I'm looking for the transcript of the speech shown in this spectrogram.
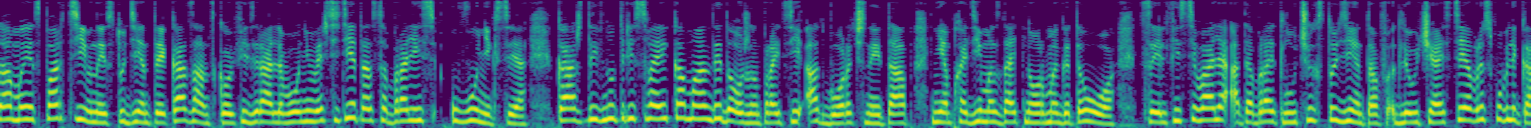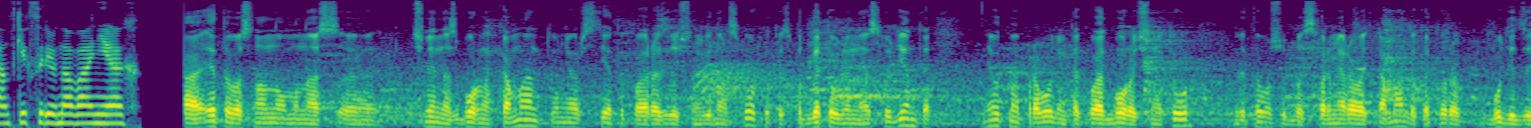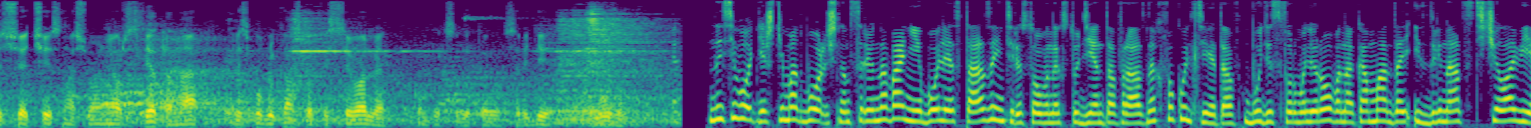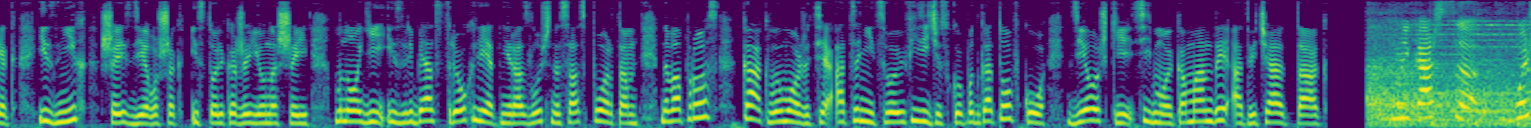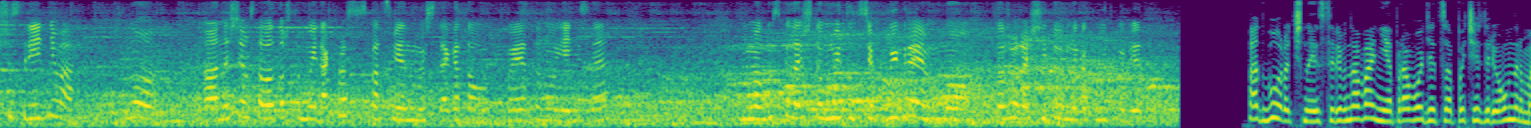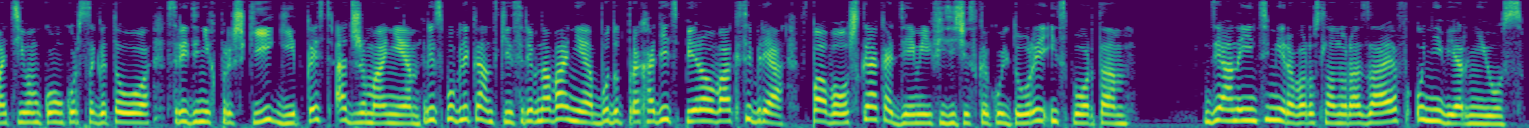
Самые спортивные студенты Казанского федерального университета собрались в Униксе. Каждый внутри своей команды должен пройти отборочный этап. Необходимо сдать нормы ГТО. Цель фестиваля – отобрать лучших студентов для участия в республиканских соревнованиях. А Это в основном у нас э, члены сборных команд университета по различным видам спорта, то есть подготовленные студенты. И вот мы проводим такой отборочный тур – для того, чтобы сформировать команду, которая будет защищать честь нашего университета на республиканском фестивале комплекса ГТО среди вузов. На сегодняшнем отборочном соревновании более 100 заинтересованных студентов разных факультетов. Будет сформулирована команда из 12 человек. Из них 6 девушек и столько же юношей. Многие из ребят с трех лет неразлучны со спортом. На вопрос, как вы можете оценить свою физическую подготовку, девушки седьмой команды отвечают так. Мне кажется, больше среднего. Но начнем с того, что мы и так просто спортсмены, мы всегда готовы. Поэтому я не знаю. Не могу сказать, что мы тут всех выиграем, но тоже рассчитываем на какую-то победу. Отборочные соревнования проводятся по четырем нормативам конкурса ГТО. Среди них прыжки, гибкость, отжимания. Республиканские соревнования будут проходить 1 октября в Поволжской академии физической культуры и спорта. Диана Янтимирова, Руслан Уразаев, Универньюз.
